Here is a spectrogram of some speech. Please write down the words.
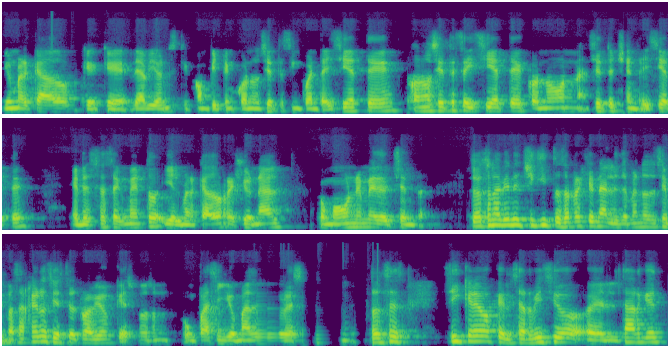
y un mercado que, que, de aviones que compiten con un 757, con un 767, con un 787 en ese segmento y el mercado regional como un M80. Entonces son aviones chiquitos, son regionales de menos de 100 pasajeros y este otro avión que es pues, un, pasillo más grueso. Entonces sí creo que el servicio, el target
